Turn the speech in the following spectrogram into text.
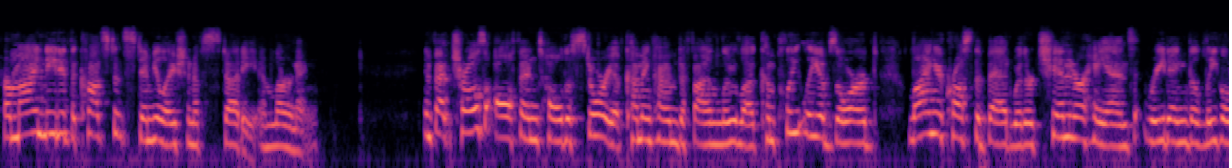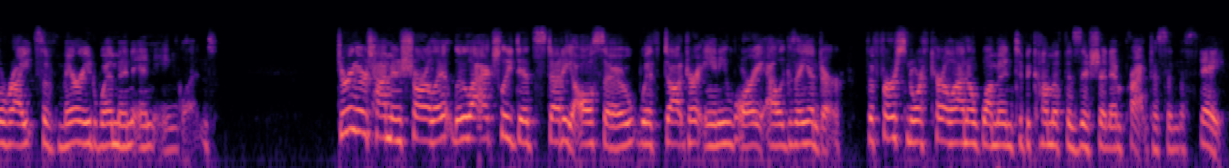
her mind needed the constant stimulation of study and learning. In fact, Charles often told a story of coming home to find Lula completely absorbed, lying across the bed with her chin in her hands, reading the legal rights of married women in England. During her time in Charlotte, Lula actually did study also with Dr. Annie Laurie Alexander, the first North Carolina woman to become a physician and practice in the state.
